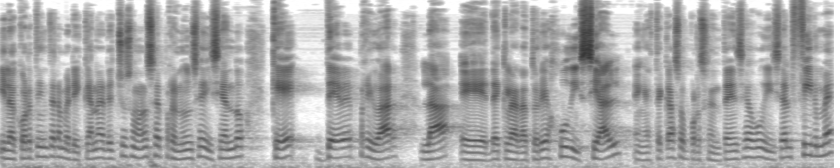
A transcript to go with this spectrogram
y la Corte Interamericana de Derechos Humanos se pronuncia diciendo que debe privar la eh, declaratoria judicial, en este caso por sentencia judicial firme,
